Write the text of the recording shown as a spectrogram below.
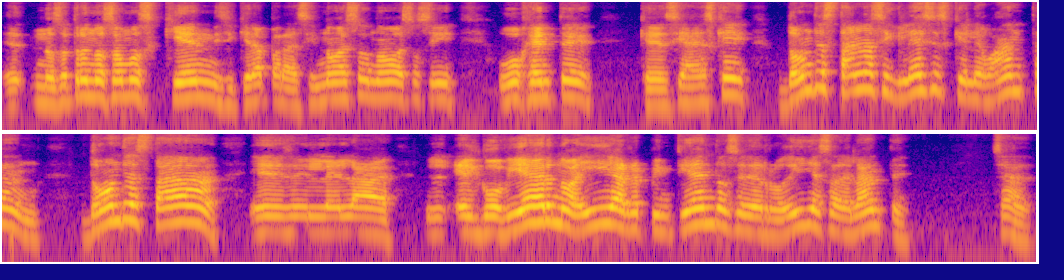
Eh, nosotros no somos quien ni siquiera para decir, no, eso no, eso sí. Hubo gente que decía, es que, ¿dónde están las iglesias que levantan? ¿Dónde está el, gobierno ahí arrepintiéndose de rodillas adelante? O sea,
